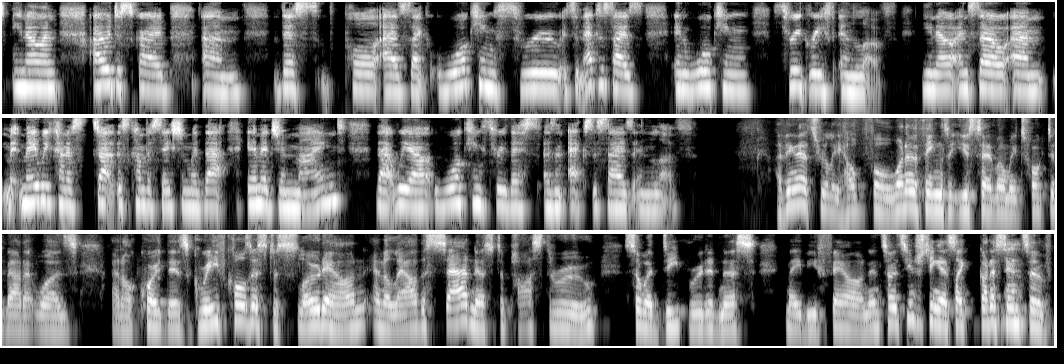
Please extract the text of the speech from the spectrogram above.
You know and i would describe um, this paul as like walking through it's an exercise in walking through grief in love you know and so um, may we kind of start this conversation with that image in mind that we are walking through this as an exercise in love I think that's really helpful. One of the things that you said when we talked about it was, and I'll quote this grief calls us to slow down and allow the sadness to pass through so a deep rootedness may be found. And so it's interesting, it's like got a sense of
